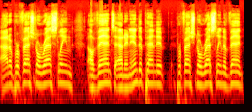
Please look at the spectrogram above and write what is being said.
At a professional wrestling event, at an independent professional wrestling event,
